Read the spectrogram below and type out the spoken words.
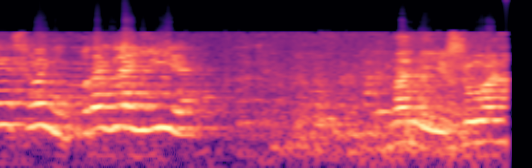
那他俩说，你不大愿意。那你说呢？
